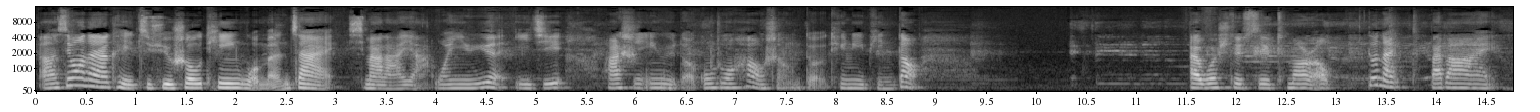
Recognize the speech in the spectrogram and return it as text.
啊，希望大家可以继续收听我们在喜马拉雅、网易云音乐以及花式英语的公众号上的听力频道。I wish to see you tomorrow. Good night. Bye bye.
